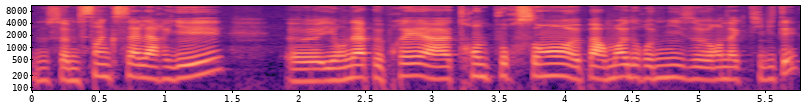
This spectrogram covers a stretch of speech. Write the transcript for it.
Nous sommes cinq salariés euh, et on est à peu près à 30% par mois de remise en activité.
